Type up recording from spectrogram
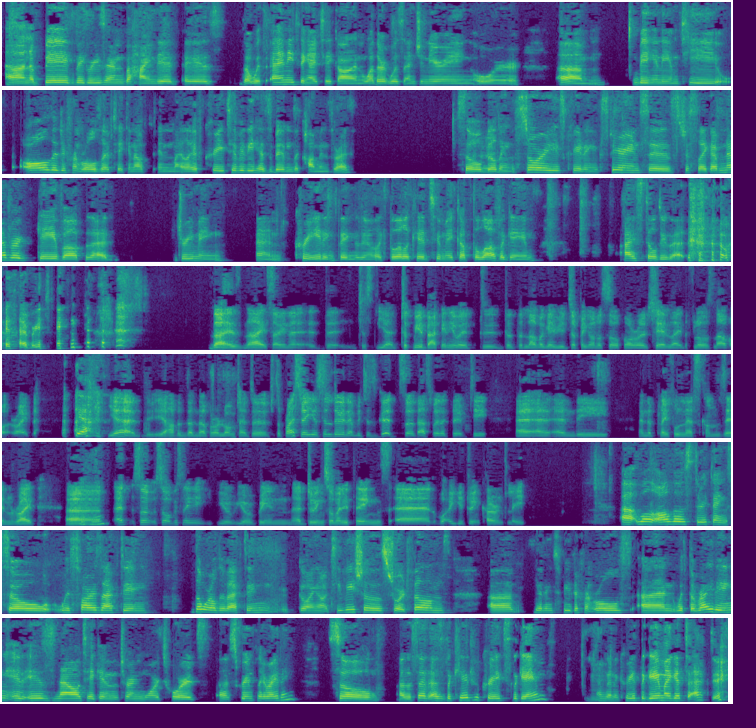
And a big, big reason behind it is that with anything I take on, whether it was engineering or um, being an EMT, all the different roles I've taken up in my life, creativity has been the common thread. So okay. building the stories, creating experiences, just like I've never gave up that dreaming and creating things, you know, like the little kids who make up the lava game. I still do that with everything. that is nice. I mean, uh, the, just yeah, it took me back anyway to the, the lava game. You're jumping on a sofa or a chair like the floor is lava, right? Yeah, yeah. You haven't done that for a long time. So surprised you're still doing it, which is good. So that's where the creativity and, and the and the playfulness comes in, right? Uh, mm-hmm. and so, so obviously you you've been uh, doing so many things, and what are you doing currently? Uh, well, all those three things. So, as far as acting, the world of acting, going out TV shows, short films, uh, getting to be different roles, and with the writing, it is now taken a turn more towards uh, screenplay writing. So, as I said, as the kid who creates the game, Mm. I'm going to create the game I get to act in,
